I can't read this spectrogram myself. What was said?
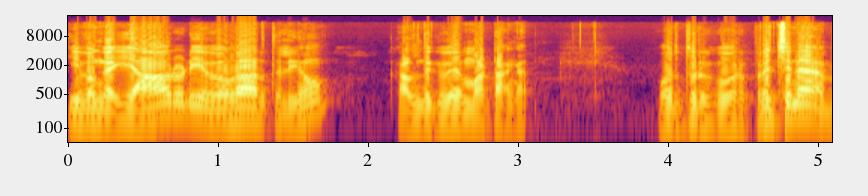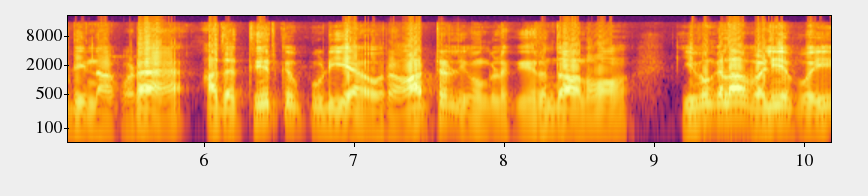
இவங்க யாருடைய விவகாரத்துலேயும் கலந்துக்கவே மாட்டாங்க. ஒருத்தருக்கு ஒரு பிரச்சனை அப்படின்னா கூட அதை தீர்க்கக்கூடிய ஒரு ஆற்றல் இவங்களுக்கு இருந்தாலும் இவங்களா வெளியே போய்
